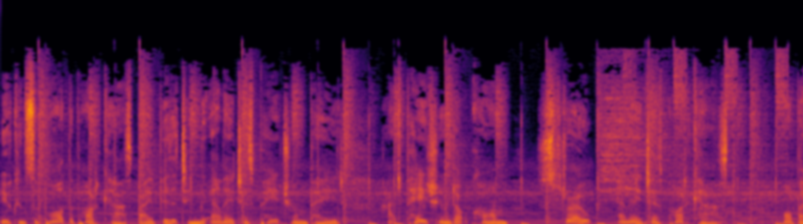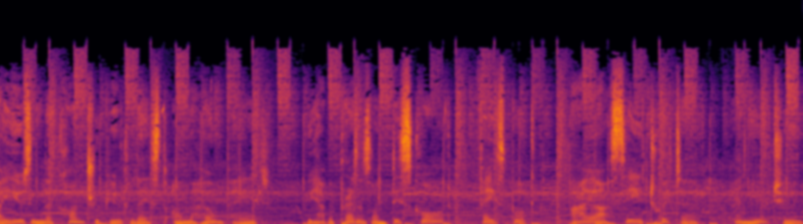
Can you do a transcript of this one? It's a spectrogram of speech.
You can support the podcast by visiting the LHS Patreon page at patreon.com stroke LHS podcast or by using the contribute list on the homepage. We have a presence on Discord, Facebook, IRC, Twitter, and YouTube.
